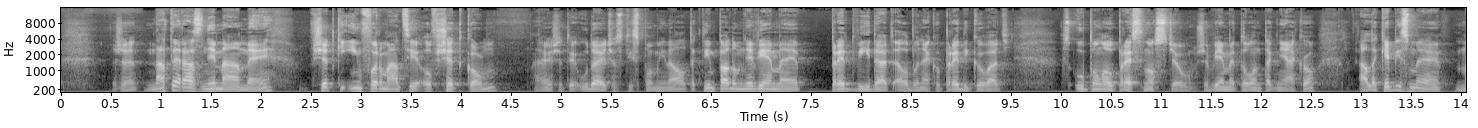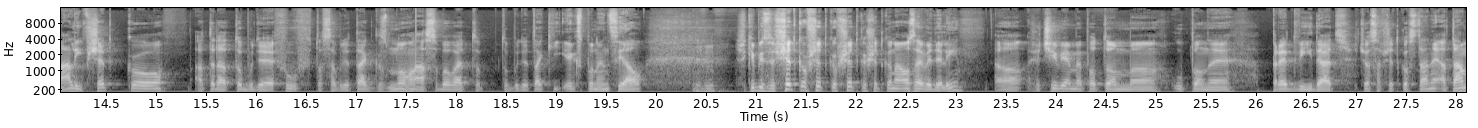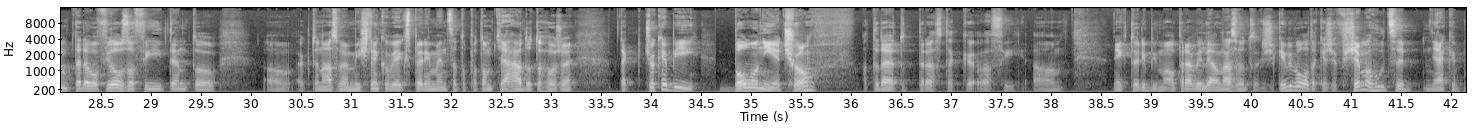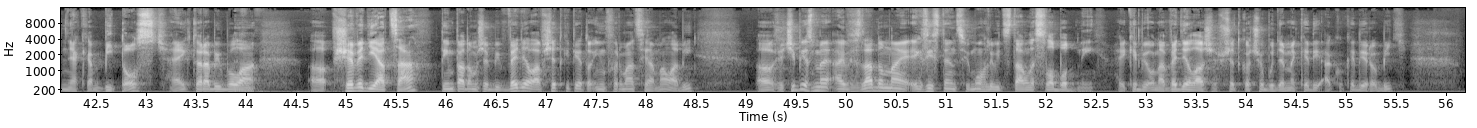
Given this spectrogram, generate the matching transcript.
že na teraz nemáme všetky informácie o všetkom, hej, že tie údaje, čo si ty spomínal, tak tým pádom nevieme predvídať alebo nejako predikovať s úplnou presnosťou, že vieme to len tak nejako. Ale keby sme mali všetko a teda to bude, fú, to sa bude tak zmnohonásobovať, to, to bude taký exponenciál, mm-hmm. že keby sme všetko, všetko, všetko, všetko naozaj vedeli, uh, že či vieme potom uh, úplne predvídať, čo sa všetko stane. A tam teda vo filozofii tento, uh, ak to nazveme myšlienkový experiment, sa to potom ťahá do toho, že tak čo keby bolo niečo, a teda je to teraz tak asi... Um, niektorí by ma opravili, ale nazvem to tak, že keby bolo také, že všemohúce nejaké, nejaká bytosť, hej, ktorá by bola uh, vševediaca, tým pádom, že by vedela všetky tieto informácie a mala by, uh, že či by sme aj vzhľadom na jej existenciu mohli byť stále slobodní, hej, keby ona vedela, že všetko, čo budeme kedy, ako kedy robiť.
